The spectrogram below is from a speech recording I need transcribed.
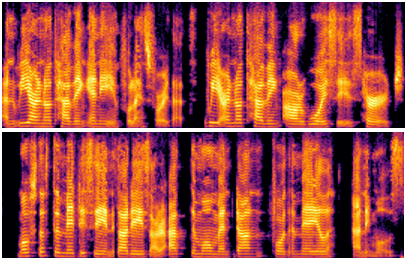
and we are not having any influence for that, we are not having our voices heard. Most of the medicine studies are at the moment done for the male animals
